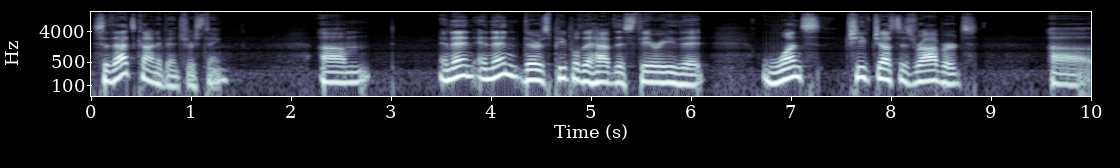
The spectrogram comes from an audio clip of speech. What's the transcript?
So that's kind of interesting. Um, and then and then there's people that have this theory that once Chief Justice Roberts uh,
